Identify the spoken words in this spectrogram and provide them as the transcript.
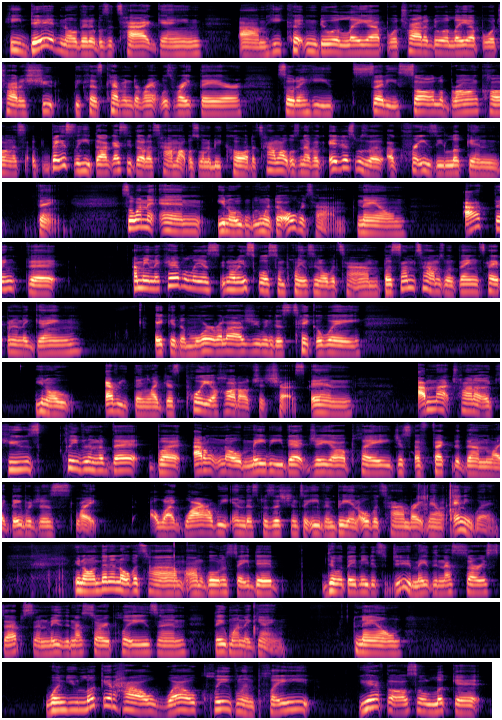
he did know that it was a tied game. Um, he couldn't do a layup or try to do a layup or try to shoot because Kevin Durant was right there. So then he said he saw LeBron calling. Basically, he thought, I guess he thought a timeout was going to be called. A timeout was never, it just was a, a crazy looking thing. So in the end, you know, we went to overtime. Now, I think that, I mean, the Cavaliers, you know, they scored some points in overtime, but sometimes when things happen in a game, it can demoralize you and just take away, you know, everything. Like just pull your heart out your chest. And I'm not trying to accuse Cleveland of that, but I don't know. Maybe that JR play just affected them. Like they were just like, like why are we in this position to even be in overtime right now anyway? You know, and then in overtime, um, Golden State did did what they needed to do, made the necessary steps and made the necessary plays, and they won the game. Now, when you look at how well Cleveland played, you have to also look at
